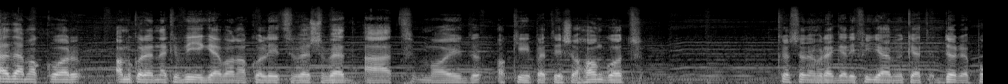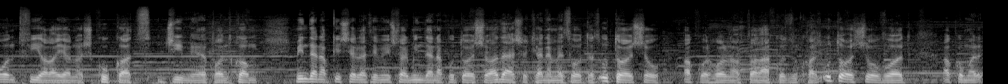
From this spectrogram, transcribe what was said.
Ádám, akkor amikor ennek vége van, akkor légy szíves, vedd át majd a képet és a hangot. Köszönöm reggeli figyelmüket, dörö.fialajanoskukac gmail.com Minden nap kísérleti műsor, minden nap utolsó adás, hogyha nem ez volt az utolsó, akkor holnap találkozunk. Ha az utolsó volt, akkor már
